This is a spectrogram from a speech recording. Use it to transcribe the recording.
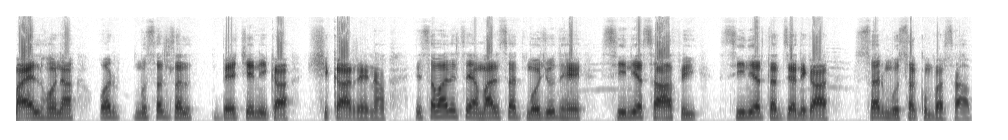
मायल होना और मुसलसल बेचैनी का शिकार रहना। इस हवाले से हमारे साथ मौजूद हैं सीनियर सहाफ़ी, सीनियर तर्जा निगार सर मूसा कुंबर साहब।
